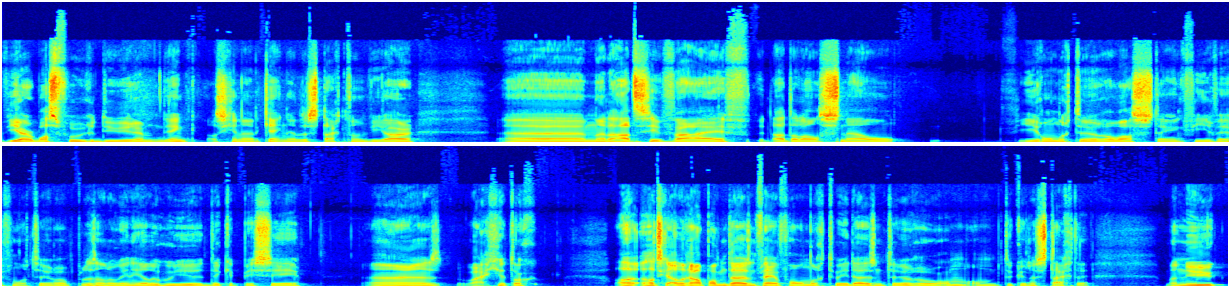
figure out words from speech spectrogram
VR was vroeger duur. Hè. Ik denk, als je naar, kijkt naar de start van VR, uh, naar de HTC Vive, dat dat al snel 400 euro was, denk ik, 400, 500 euro. Plus dan nog een hele goede dikke PC. Uh, waar je toch, had je al rap aan 1500, 2000 euro om, om te kunnen starten. Maar nu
